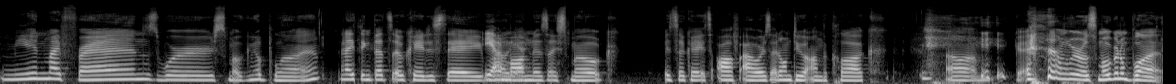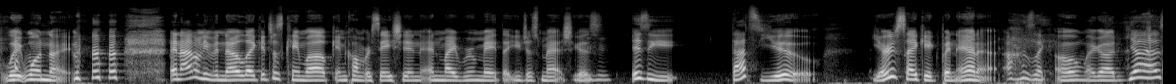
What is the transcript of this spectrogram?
me and my friends were smoking a blunt, and I think that's okay to say. Yeah, my oh, mom yeah. knows I smoke. It's okay. It's off hours. I don't do it on the clock. Um, okay. we were smoking a blunt late one night, and I don't even know. Like it just came up in conversation, and my roommate that you just met, she goes, Mm-hmm. "Izzy, that's you." You're psychic banana. I was like, oh my God, yes.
